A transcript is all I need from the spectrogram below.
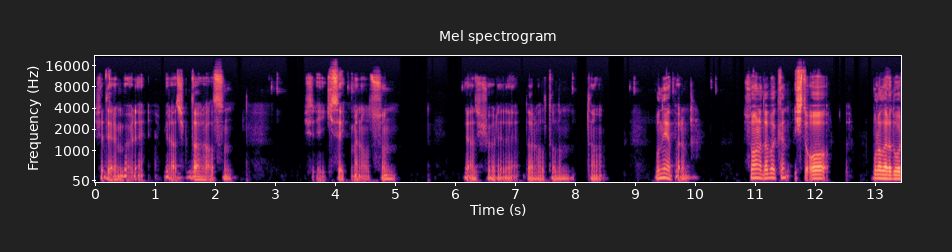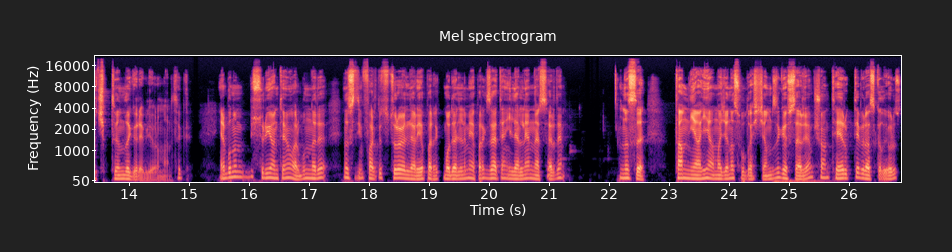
İşte derim böyle birazcık daralsın. İşte iki sekmen olsun. Birazcık şöyle de daraltalım. Tamam. Bunu yaparım. Sonra da bakın işte o buralara doğru çıktığını da görebiliyorum artık. Yani bunun bir sürü yöntemi var. Bunları nasıl diyeyim farklı tuturaller yaparak, modelleme yaparak zaten ilerleyen derslerde nasıl tam nihai amaca nasıl ulaşacağımızı göstereceğim. Şu an teorikte biraz kalıyoruz.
